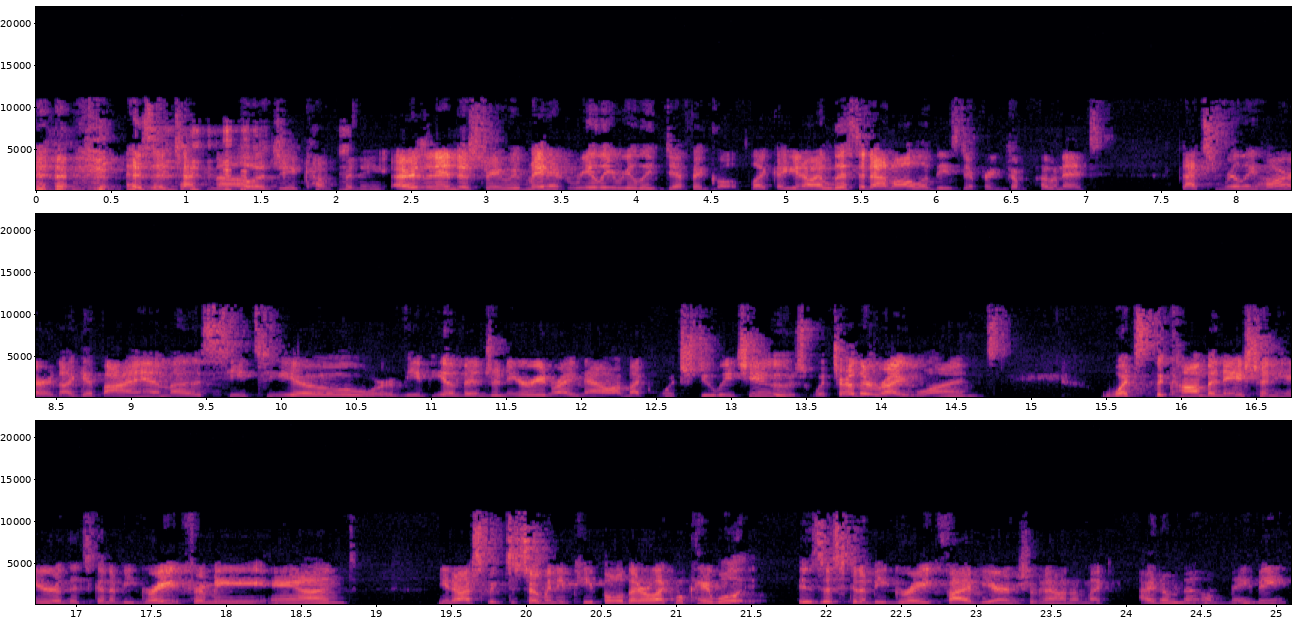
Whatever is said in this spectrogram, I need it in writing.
as a technology company, as an industry. We've made it really, really difficult. Like, you know, I listed out all of these different components. That's really hard. Like, if I am a CTO or VP of engineering right now, I'm like, which do we choose? Which are the right ones? What's the combination here that's going to be great for me? And, you know, I speak to so many people that are like, okay, well, is this going to be great five years from now? And I'm like, I don't know, maybe.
